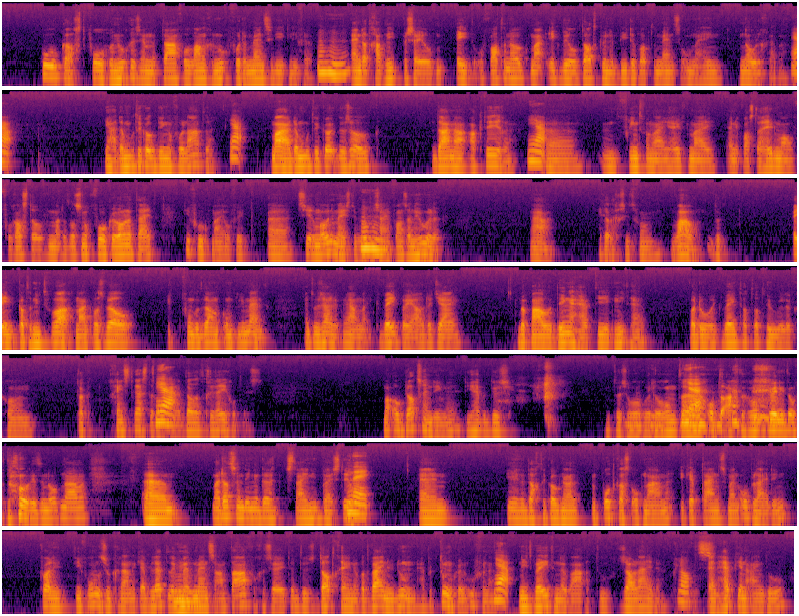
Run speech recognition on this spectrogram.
koelkast vol genoeg is en mijn tafel lang genoeg voor de mensen die ik lief heb. Mhm. En dat gaat niet per se over eten of wat dan ook, maar ik wil dat kunnen bieden wat de mensen om me heen nodig hebben. Ja. Ja, daar moet ik ook dingen voor laten. Ja. Maar dan moet ik dus ook daarna acteren. Ja. Eh, een vriend van mij heeft mij, en ik was daar helemaal verrast over, maar dat was nog voor coronatijd, die vroeg mij of ik eh, ceremoniemeester wilde Mhm. zijn van zijn huwelijk. Nou ja, ik had echt zoiets van, wauw. Dat, één, ik had het niet verwacht, maar ik was wel, ik vond het wel een compliment. En toen zei ik, ja, maar ik weet bij jou dat jij bepaalde dingen hebt die ik niet heb, waardoor ik weet dat dat huwelijk gewoon, dat ik geen stress erover Ja. heb, dat het geregeld is. Maar ook dat zijn dingen, die heb ik dus, ondertussen horen we de hond eh, Ja. op de achtergrond, ik weet niet of het hoor is in de opname. Ehm, maar dat zijn dingen, daar sta je niet bij stil. Nee. En eerder dacht ik ook naar een podcastopname. Ik heb tijdens mijn opleiding kwalitatief onderzoek gedaan. Ik heb letterlijk met Mhm. mensen aan tafel gezeten. Dus datgene wat wij nu doen, heb ik toen kunnen oefenen. Ja. Niet wetende waar het toe zou leiden. Klopt. En heb je een einddoel,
